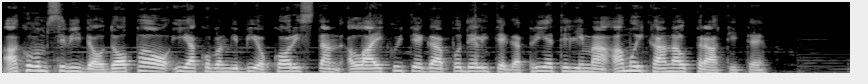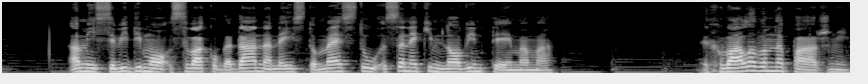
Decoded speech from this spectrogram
Ako vam se video dopao i ako vam je bio koristan, lajkujte ga, podelite ga prijateljima, a moj kanal pratite. A mi se vidimo svakoga dana na istom mestu sa nekim novim temama. Hvala vam na pažnji.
